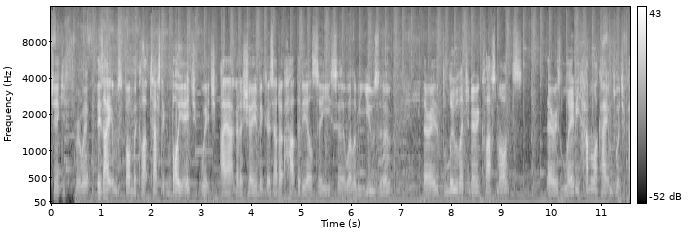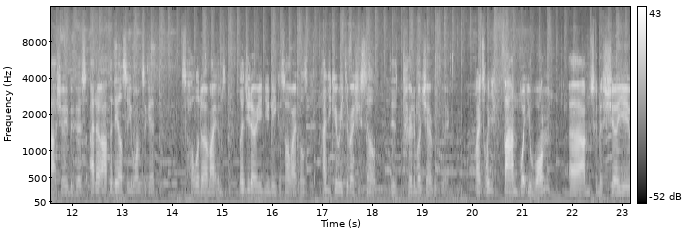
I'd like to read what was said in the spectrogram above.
take you through it. There's items from the Claptastic Voyage, which I aren't going to show you because I don't have the DLC, so well let me use them. There is blue legendary class mods. There is Lady Hammerlock items, which I can't show you because I don't have the DLC once again. It's holodome items, legendary and unique assault rifles, and you can read the rest yourself. There's pretty much everything. Right, so when you find what you want, uh, I'm just going to show you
